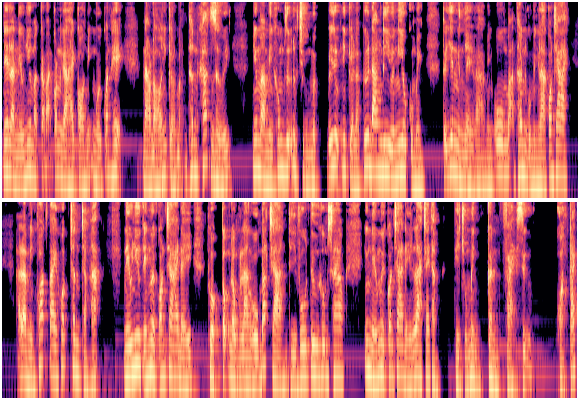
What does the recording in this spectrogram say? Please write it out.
Nên là nếu như mà các bạn con gái có những mối quan hệ nào đó như kiểu bạn thân khác giới, nhưng mà mình không giữ được chừng mực, ví dụ như kiểu là cứ đang đi với nghiêu yêu của mình, tự nhiên mình nhảy vào mình ôm bạn thân của mình là con trai, hay là mình khoác tay, khoác chân chẳng hạn nếu như cái người con trai đấy thuộc cộng đồng làng gốm bát tràng thì vô tư không sao. Nhưng nếu người con trai đấy là trai thẳng thì chúng mình cần phải giữ khoảng cách.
